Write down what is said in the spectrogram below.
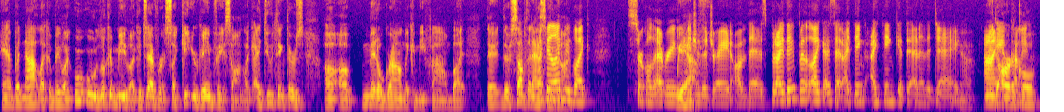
and but not like a big like ooh ooh look at me like it's Everest like get your game face on. Like I do think there's a, a middle ground that can be found, but there, there's something that I has feel to be like done. we've like circled every We inch have. of the drain on this. But I think, but like I said, I think I think at the end of the day, yeah, I read the article. coming-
